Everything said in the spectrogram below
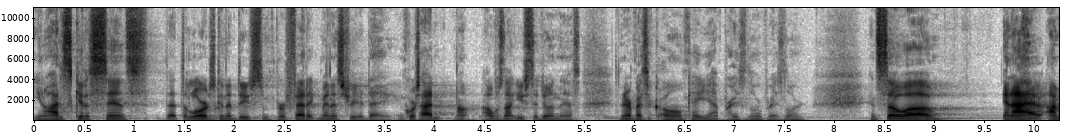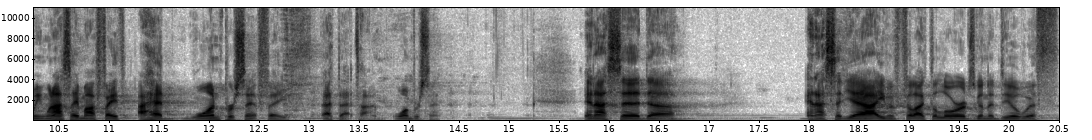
you know, I just get a sense that the Lord's going to do some prophetic ministry today. And of course, I, not, I was not used to doing this. And everybody's like, oh, okay, yeah, praise the Lord, praise the Lord. And so, uh, and I have, I mean, when I say my faith, I had 1% faith at that time, 1%. And I said, uh, and I said, yeah, I even feel like the Lord's going to deal with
